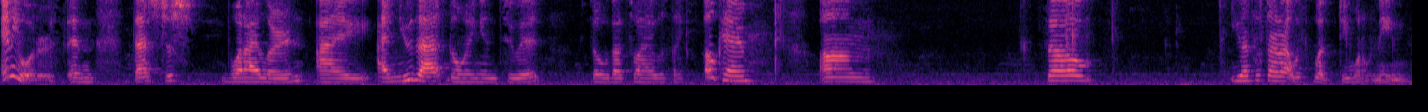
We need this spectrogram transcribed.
any orders. And that's just what I learned. I I knew that going into it. So that's why I was like, okay. Um so you have to start out with what do you want to name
